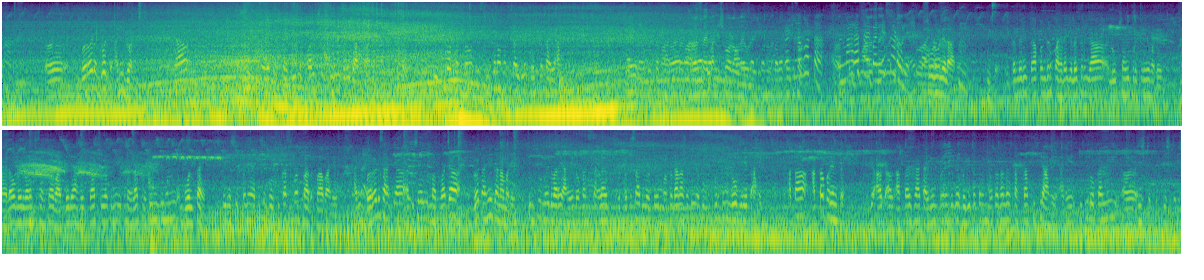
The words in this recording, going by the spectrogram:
बरड गट आणि गण त्या जास्त सिंचनासाठी काही इकडे प्रश्न काय आहे? महाराज साहेबांनी सोडवला एवढा. प्रश्न होता. पण महाराज साहेबांनी सोडवले सोडवलेला आहे. ठीक आहे. एकंदरीत आपण जर पाहायला गेलं तर या लोकशाही प्रक्रियेमध्ये महिला उमेदवारांची संख्या वाढलेली आहे. त्याशिवाय तुम्ही एक महिला प्रतिनिधी म्हणून बोलताय हे निश्चितपणे अतिशय कौतुकास्पद बाब बाब आहे. आणि बरडसारख्या अतिशय महत्त्वाच्या गट आणि गणामध्ये तुमची उमेदवारी आहे. लोकांचा चांगला प्रतिसाद मिळतोय. मतदानासाठी उत्स्फूर्तीने लोक येत आहेत. आता आतापर्यंत म्हणजे आज आज- आता ह्या टायमिंगपर्यंत जर बघितलं तर मतदानाचा टक्का किती आहे आणि किती लोकांनी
